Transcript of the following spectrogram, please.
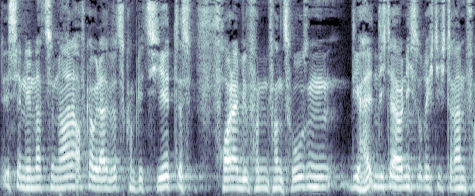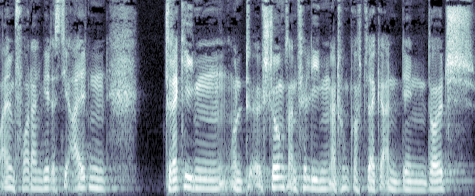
ist ja eine nationale Aufgabe, da wird es kompliziert. Das fordern wir von den Franzosen. Die halten sich da aber nicht so richtig dran. Vor allem fordern wir, dass die alten, dreckigen und störungsanfälligen Atomkraftwerke an den deutsch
